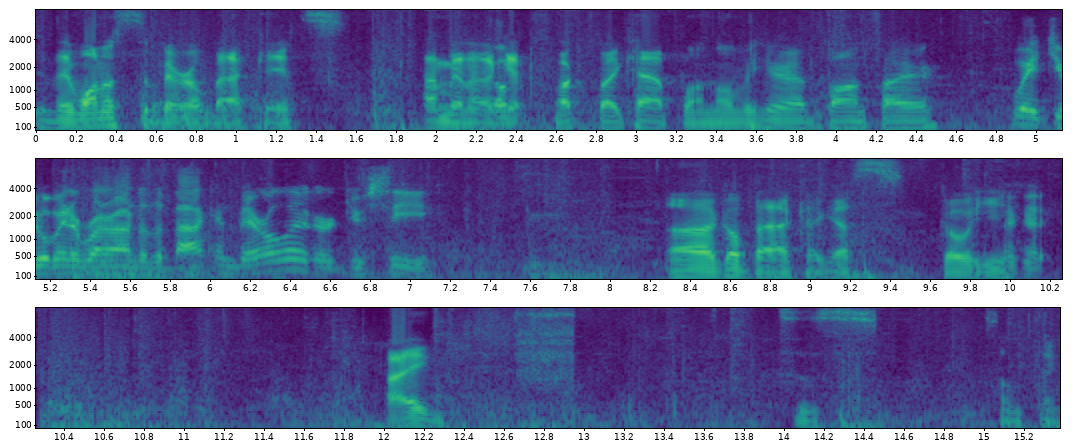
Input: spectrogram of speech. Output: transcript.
They want us to barrel back gates. I'm gonna Oh. get fucked by Cap One over here at bonfire. Wait, do you want me to run around to the back and barrel it, or do C? Uh, go back, I guess. Go E. Okay. I. This is something.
